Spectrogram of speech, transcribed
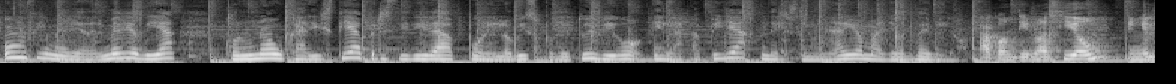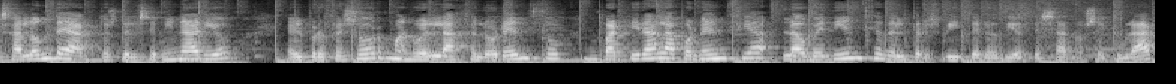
once y media del mediodía con una Eucaristía presidida por el obispo de Tuy Vigo en la capilla del Seminario Mayor de Vigo. A continuación, en el Salón de Actos del Seminario, el profesor Manuel Laje Lorenzo impartirá la ponencia La obediencia del presbítero diocesano secular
